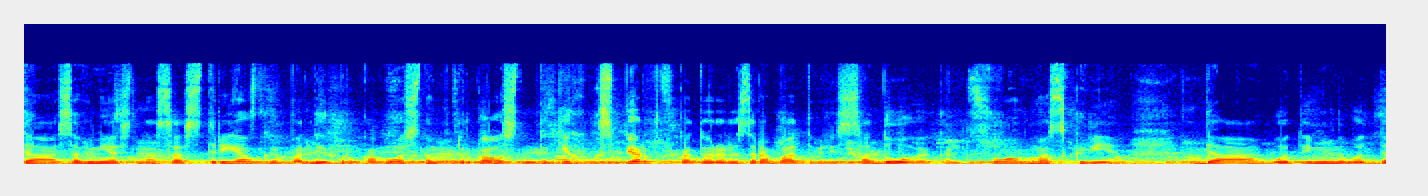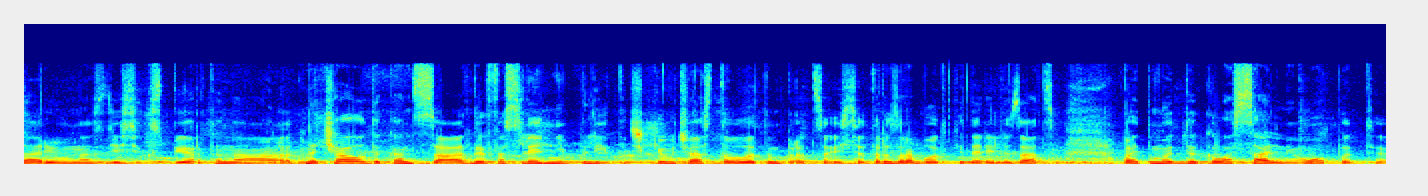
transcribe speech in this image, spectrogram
да, совместно со Стрелкой, под их руководством, под руководством таких экспертов, которые разрабатывали Садовое кольцо в Москве. Да, вот именно вот Дарья у нас здесь эксперт, она от начала до конца, до последней плиточки участвовала в этом процессе, от разработки до реализации. Поэтому это колоссальный опыт,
